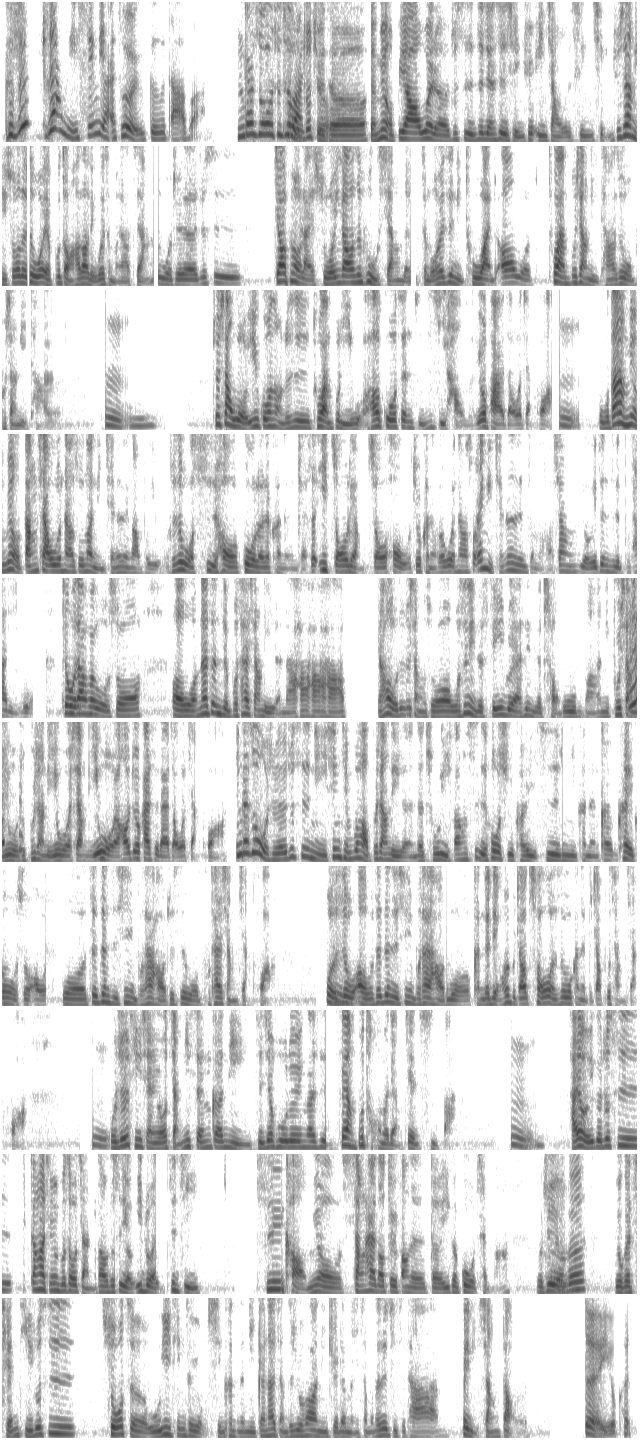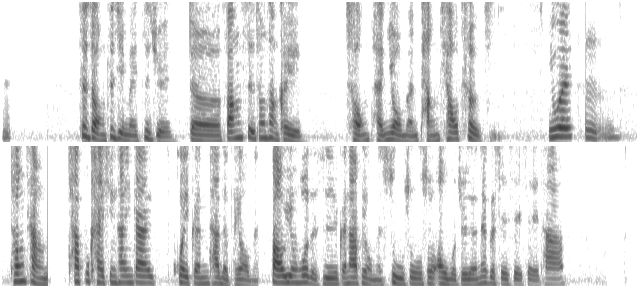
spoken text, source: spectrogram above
可是让你心里还是会有一个疙瘩吧？应该说，就是我就觉得也没有必要为了就是这件事情去影响我的心情。就像你说的，我也不懂他到底为什么要这样。我觉得就是交朋友来说，应该是互相的，怎么会是你突然哦，我突然不想理他，所以我不想理他了。嗯嗯就像我有遇过那种，就是突然不理我，然后过阵子自己好了，又跑来找我讲话。嗯我当然没有没有当下问他说，那你前阵子干嘛不理我？就是我事后过了的可能假设一周两周后，我就可能会问他说，哎，你前阵子怎么好像有一阵子不太理我？结果他回我说，哦，我那阵子不太想理人啊，哈哈哈哈。然后我就想说，我是你的 Siri 还是你的宠物吗？你不想理我就不想理我，想理我然后就开始来找我讲话。应该说，我觉得就是你心情不好不想理人的处理方式，或许可以是你可能可可以跟我说，哦，我这阵子心情不太好，就是我不太想讲话。或者是我、嗯哦，我这阵子心情不太好，我可能脸会比较臭，或者是我可能比较不常讲话。嗯我觉得提前有讲一声，跟你直接忽略应该是非常不同的两件事吧。嗯还有一个就是刚刚前面不是有讲到，就是有一轮自己思考没有伤害到对方的的一个过程嘛。我觉得有个、有个前提就是说者无意，听者有心。可能你跟他讲这句话，你觉得没什么，但是其实他被你伤到了。对，有可能。这种自己没自觉的方式，通常可以从朋友们旁敲侧击，因为嗯通常他不开心，他应该会跟他的朋友们抱怨，或者是跟他朋友们诉说说，哦，我觉得那个谁谁谁他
